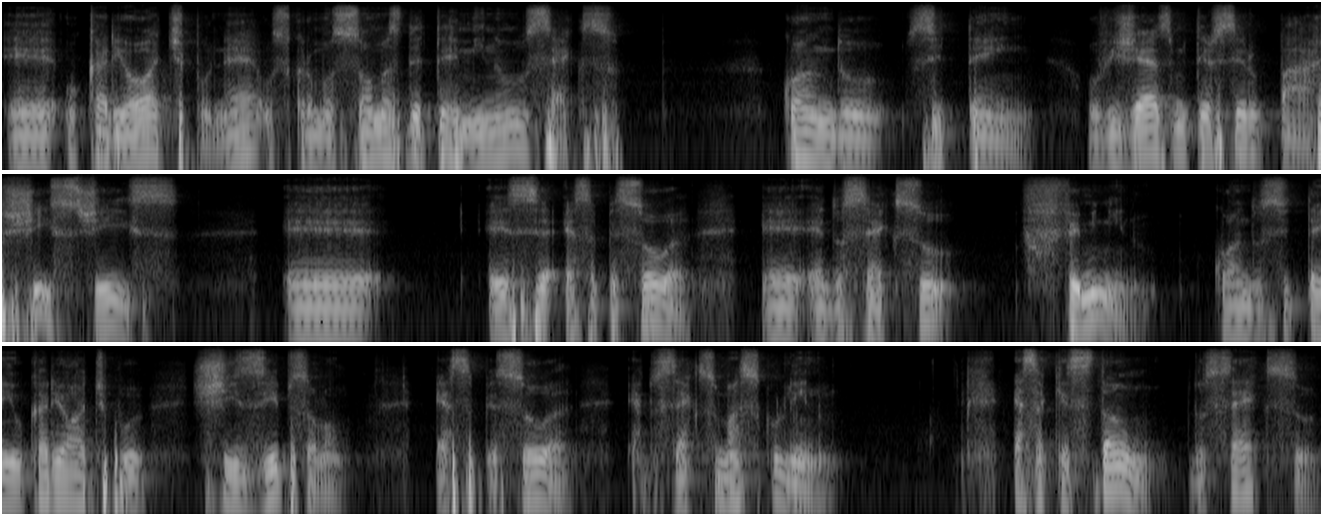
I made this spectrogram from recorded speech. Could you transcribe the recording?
é, o cariótipo, né, os cromossomas determinam o sexo. Quando se tem o 23º par XX, é, esse, essa pessoa é, é do sexo feminino. Quando se tem o cariótipo XY, essa pessoa é do sexo masculino. Essa questão do sexo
